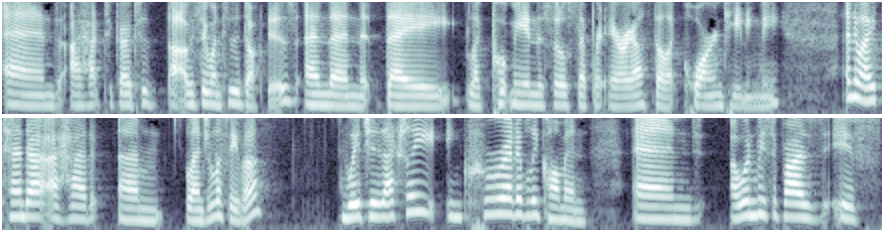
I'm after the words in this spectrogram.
and I had to go to. I obviously went to the doctors, and then they like put me in this little separate area. They're like quarantining me. Anyway, turned out I had um, glandular fever, which is actually incredibly common, and I wouldn't be surprised if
